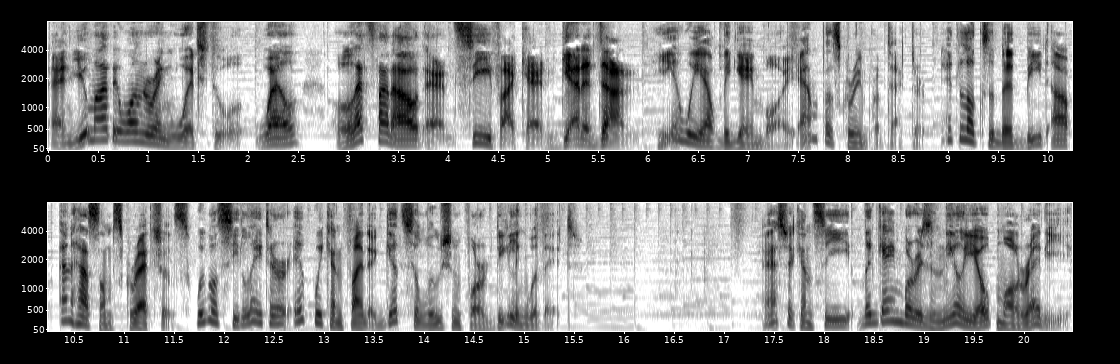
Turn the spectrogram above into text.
And you might be wondering which tool. Well, let's find out and see if I can get it done. Here we have the Game Boy and the screen protector. It looks a bit beat up and has some scratches. We will see later if we can find a good solution for dealing with it. As you can see, the Game Boy is nearly open already.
